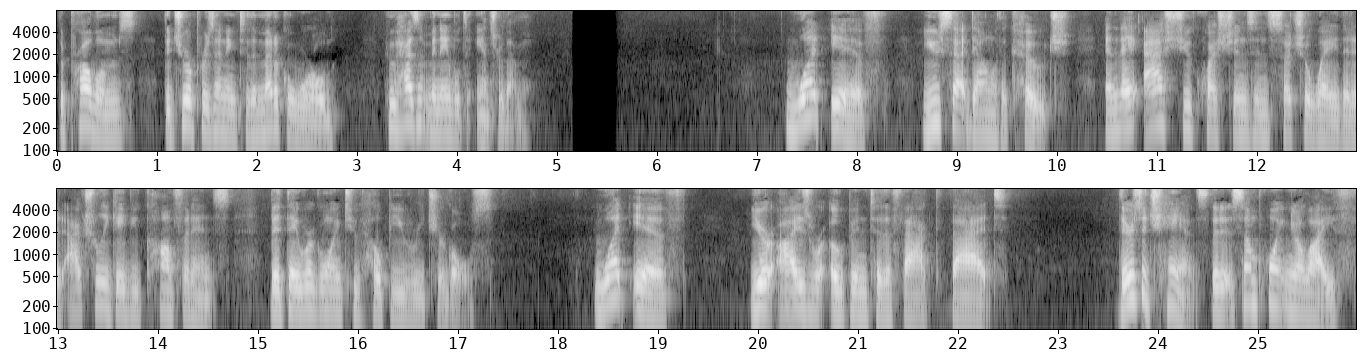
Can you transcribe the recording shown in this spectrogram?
the problems that you're presenting to the medical world who hasn't been able to answer them? What if you sat down with a coach and they asked you questions in such a way that it actually gave you confidence that they were going to help you reach your goals. What if your eyes were open to the fact that there's a chance that at some point in your life,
